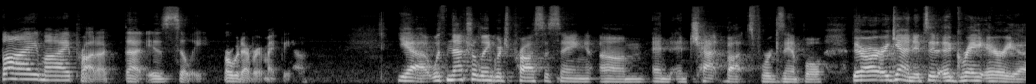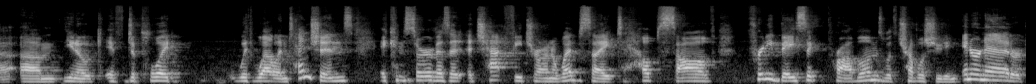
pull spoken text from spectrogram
buy my product that is silly or whatever it might be. Yeah, with natural language processing um, and and chatbots, for example, there are again, it's a, a gray area. Um, you know, if deployed with well intentions, it can serve as a, a, chat feature on a website to help solve pretty basic problems with troubleshooting internet or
